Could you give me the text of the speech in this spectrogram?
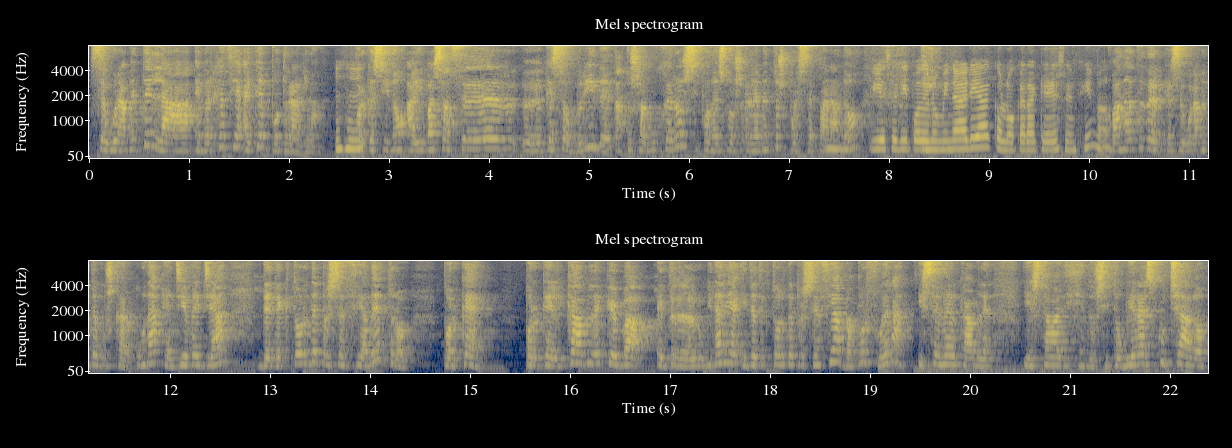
seguramente la emergencia hay que empotrarla, porque si no, ahí vas a hacer eh, que sobride tantos agujeros si pones los elementos por separado. Y ese tipo de luminaria colocará que es encima. Van a tener que seguramente buscar una que lleve ya detector de presencia dentro. ¿Por qué? Porque el cable que va entre la luminaria y detector de presencia va por fuera y se ve el cable. Y estaba diciendo, si te hubiera escuchado,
